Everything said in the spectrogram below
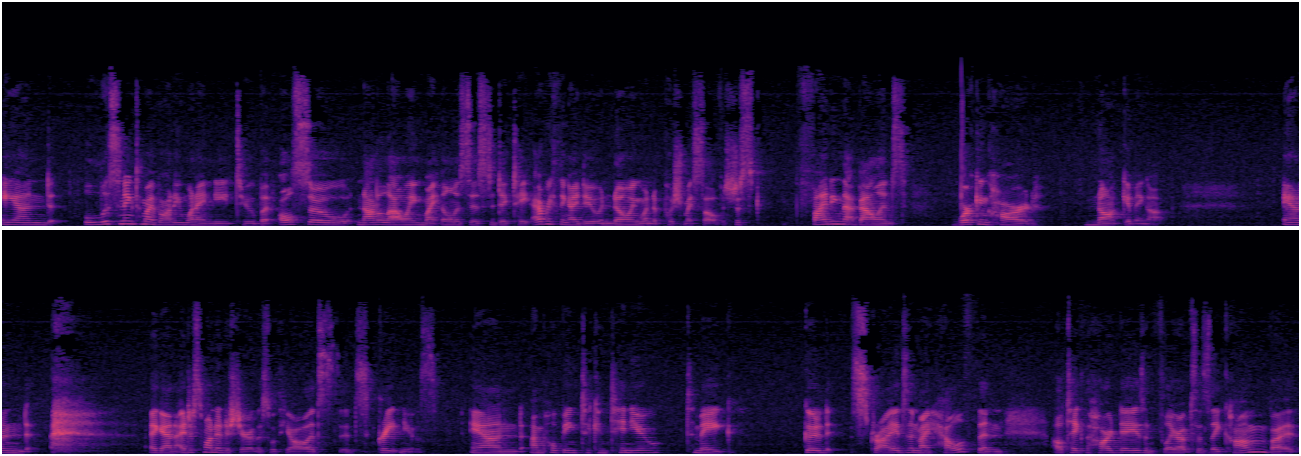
and listening to my body when I need to, but also not allowing my illnesses to dictate everything I do and knowing when to push myself. It's just finding that balance, working hard, not giving up. And again, I just wanted to share this with y'all. It's it's great news. And I'm hoping to continue to make good strides in my health and I'll take the hard days and flare-ups as they come, but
